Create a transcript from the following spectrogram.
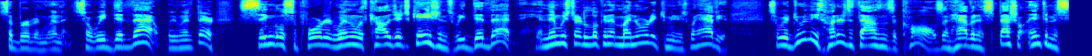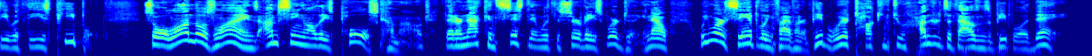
suburban women. So we did that. We went there. Single supported women with college educations. We did that. And then we started looking at minority communities, what have you. So we are doing these hundreds of thousands of calls and having a special intimacy with these people. So along those lines, I'm seeing all these polls come out that are not consistent with the surveys we're doing. Now, we weren't sampling 500 people. We were talking to hundreds of thousands of people a day.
